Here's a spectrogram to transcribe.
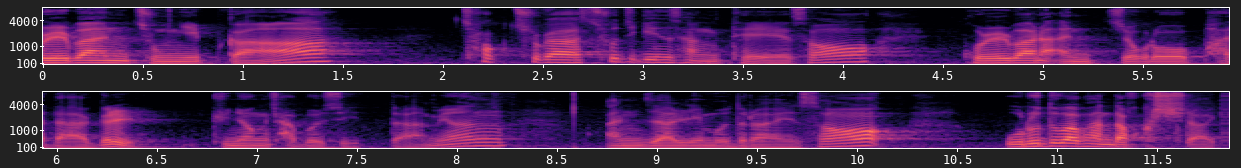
골반 중립과 척추가 수직인 상태에서 골반 안쪽으로 바닥을 균형 잡을 수 있다면 안잘리 무드라에서 우르두바 반다 확실하게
